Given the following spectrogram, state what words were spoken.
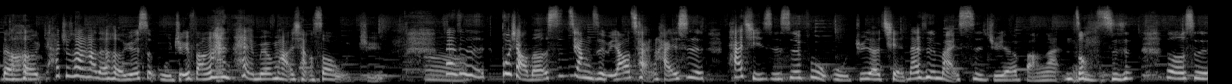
的合，他就算他的合约是五 G 方案，他也没有办法享受五 G。但是不晓得是这样子比较惨，还是他其实是付五 G 的钱，但是买四 G 的方案。总之，这都是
